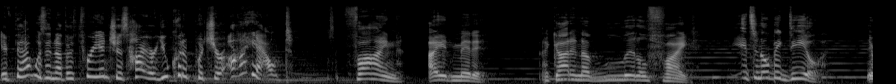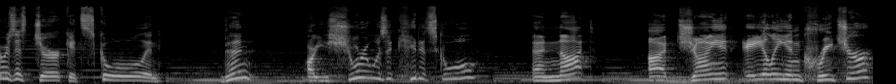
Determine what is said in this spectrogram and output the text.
If that was another three inches higher, you could have put your eye out. Fine, I admit it. I got in a little fight. It's no big deal. There was this jerk at school, and. Ben, are you sure it was a kid at school? And not a giant alien creature?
